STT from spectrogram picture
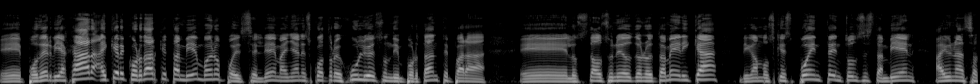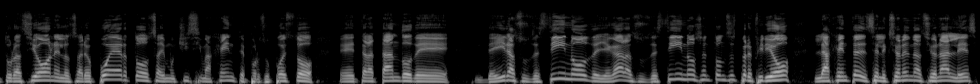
eh, poder viajar. Hay que recordar que también, bueno, pues el día de mañana es 4 de julio, es un día importante para eh, los Estados Unidos de Norteamérica. Digamos que es puente, entonces también hay una saturación en los aeropuertos, hay muchísima gente, por supuesto, eh, de, ir a sus destinos, de llegar a sus destinos, entonces prefirió la gente de selecciones nacionales,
